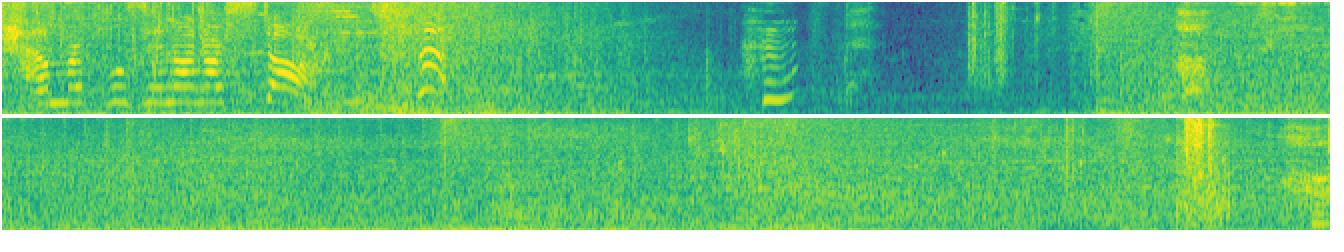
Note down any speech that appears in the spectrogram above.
Camera pulls in on our star. Nine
